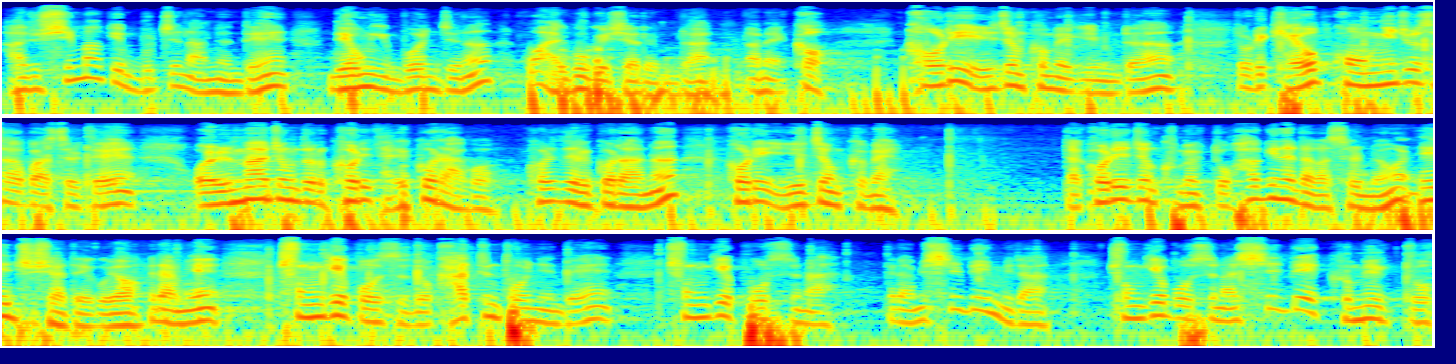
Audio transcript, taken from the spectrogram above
아주 심하게 묻지는 않는데 내용이 뭔지는 꼭 알고 계셔야 됩니다. 그다음에 거 거리 예정 금액입니다. 우리 개업 공인주사가 봤을 때 얼마 정도로 거리 될 거라고 거리 될 거라는 거리 예정 금액. 예정 금액도 확인해다가 설명을 해 주셔야 되고요. 그 다음에 중개 보수도 같은 돈인데 중개 보수나 그 다음에 실비입니다. 중개 보수나 실비의 금액도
